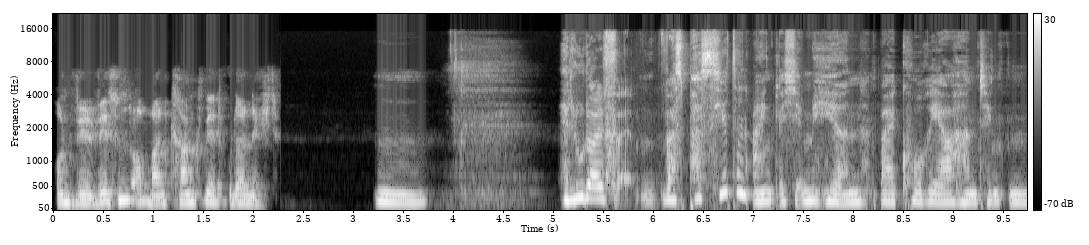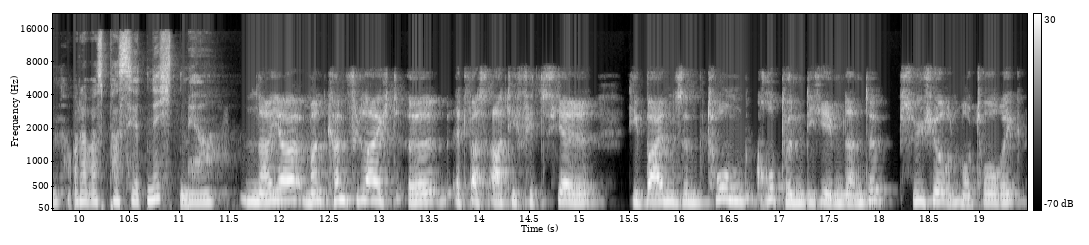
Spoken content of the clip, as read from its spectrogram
und will wissen, ob man krank wird oder nicht. Hm. Herr Ludolf, was passiert denn eigentlich im Hirn bei Korea Huntington oder was passiert nicht mehr? Naja, man kann vielleicht äh, etwas artifiziell die beiden Symptomgruppen, die ich eben nannte, Psyche und Motorik,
